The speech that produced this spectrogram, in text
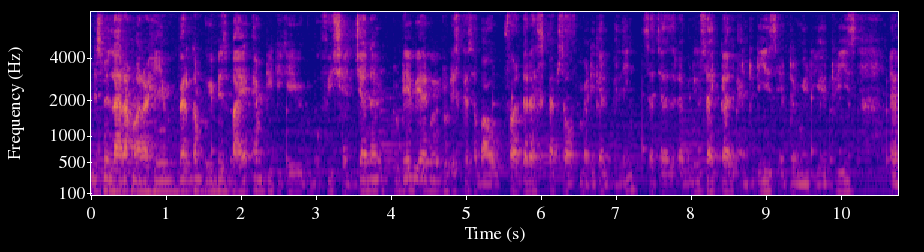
Bismillahirrahmanirrahim. Welcome to Ibis by MTTK YouTube official channel. Today we are going to discuss about further aspects of medical billing such as revenue cycle, entities, intermediaries, uh,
